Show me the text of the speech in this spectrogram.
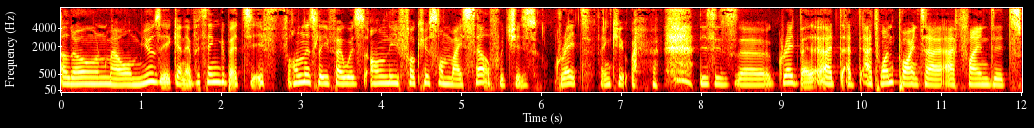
alone my own music and everything. But if honestly, if I was only focused on myself, which is great, thank you. this is uh, great. But at, at, at one point, I, I, find it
